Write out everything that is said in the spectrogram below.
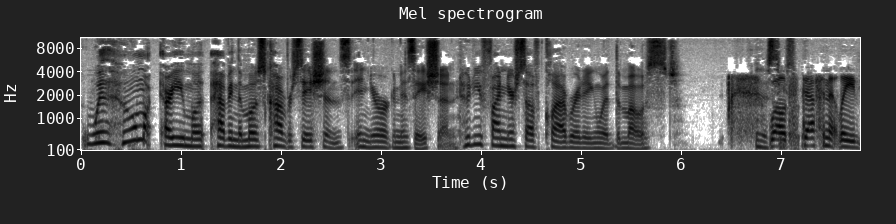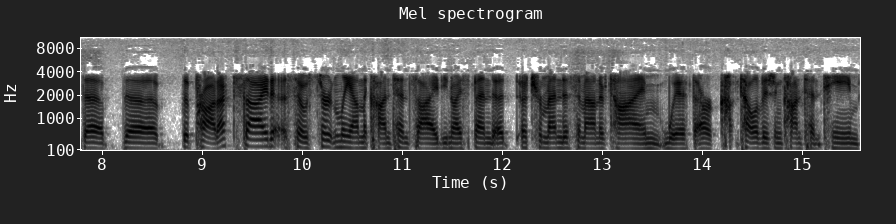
with whom are you mo- having the most conversations in your organization? Who do you find yourself collaborating with the most? Well, it's definitely the, the the product side. So certainly on the content side, you know, I spend a, a tremendous amount of time with our co- television content team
